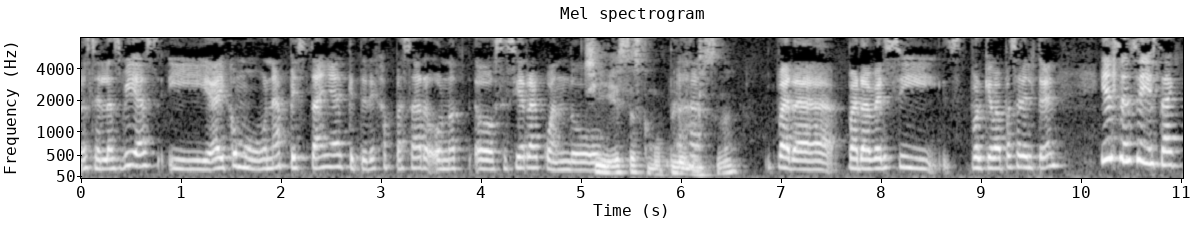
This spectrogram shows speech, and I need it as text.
o sea, las vías, y hay como una pestaña que te deja pasar o no o se cierra cuando Sí, estas como plumas, ¿no? Para para ver si porque va a pasar el tren. Y el sensei está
